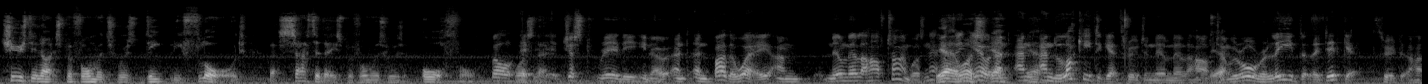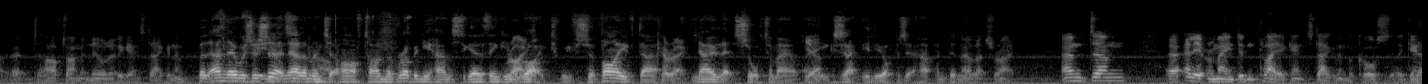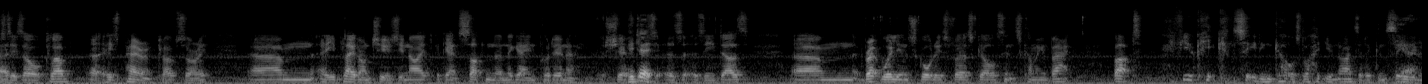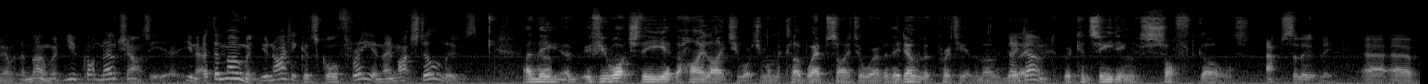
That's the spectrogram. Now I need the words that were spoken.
Tuesday night's performance was deeply flawed, but Saturday's performance was awful, Well, wasn't it? it, just really, you know, and, and by the way, I'm nil nil at half time, wasn't it? Yeah, it was, yeah, and, and, yeah. and lucky to get through to nil nil at half time. Yeah. We were all relieved that they did get through to, uh, to half time at nil nil against Dagenham. But and there was a certain in the second element half. at half time of rubbing your hands together, thinking, Right. right, we've survived that. Correct. Now let's sort them out. Yeah. And exactly the opposite happened, didn't No, it? No, that's right. And um, uh, Elliot Romain didn't play against Dagenham, of course, against No. his old club, uh, his parent club. Sorry. Um, he played on Tuesday night against Sutton, and again put in a, a shift. As, as, as he does. Um, Brett Williams scored his first goal since coming back. But if you keep conceding goals like United are conceding Yeah. them at the moment, you've got no chance. You know, at the moment, United could score three, and they might still lose. And the, Um, if you watch the uh, the highlights, you watch them on the club website or wherever, they don't look pretty at the moment. Do They they, don't. We're conceding soft goals. Absolutely. Uh, uh,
